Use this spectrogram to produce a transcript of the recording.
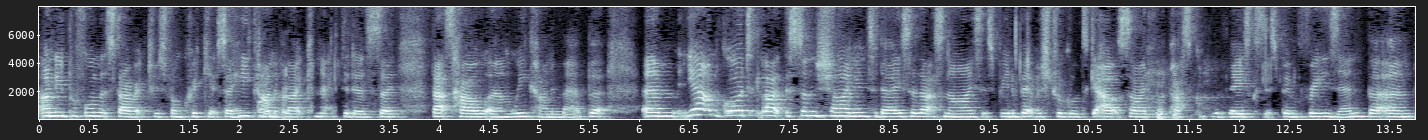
our new performance director is from cricket, so he kind okay. of like connected us. So that's how um, we kind of met. But um, yeah, I'm good. Like the sun's shining today, so that's nice. It's been a bit of a struggle to get outside for the past couple of days because it's been freezing. But um,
